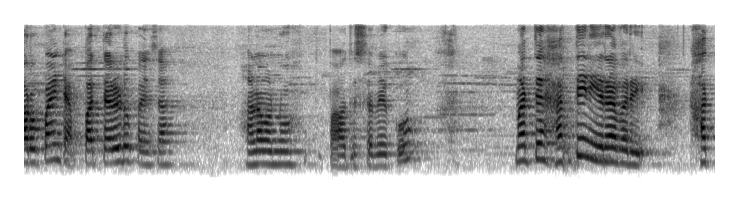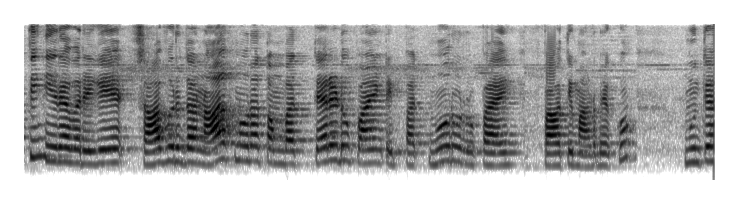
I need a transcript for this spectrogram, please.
ಆರು ಪಾಯಿಂಟ್ ಎಪ್ಪತ್ತೆರಡು ಪೈಸಾ ಹಣವನ್ನು ಪಾವತಿಸಬೇಕು. ಮತ್ತು ಹತ್ತಿ ನೀರಾವರಿ, ಹತ್ತಿ ನೀರಾವರಿಗೆ ಸಾವಿರದ ನಾಲ್ಕುನೂರ ತೊಂಬತ್ತೆರಡು ಪಾಯಿಂಟ್ ಇಪ್ಪತ್ತ್ಮೂರು ರೂಪಾಯಿ ಪಾವತಿ ಮಾಡಬೇಕು. ಮುಂದೆ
